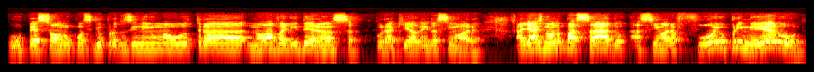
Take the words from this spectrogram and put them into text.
o pessoal não conseguiu produzir nenhuma outra nova liderança por aqui, além da senhora. Aliás, no ano passado, a senhora foi o primeiro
